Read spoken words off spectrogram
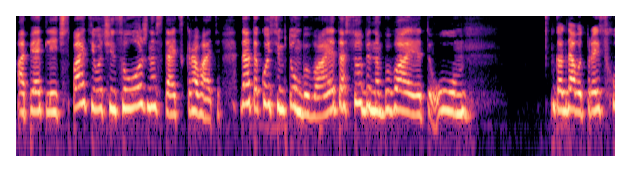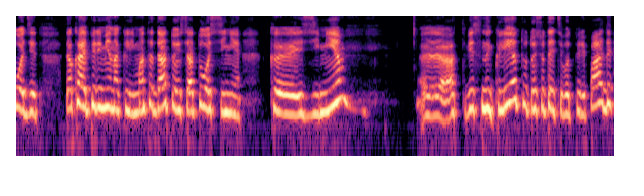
опять лечь спать и очень сложно встать с кровати. Да, такой симптом бывает, особенно бывает у когда вот происходит такая перемена климата, да, то есть от осени к зиме, э, от весны к лету, то есть вот эти вот перепады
